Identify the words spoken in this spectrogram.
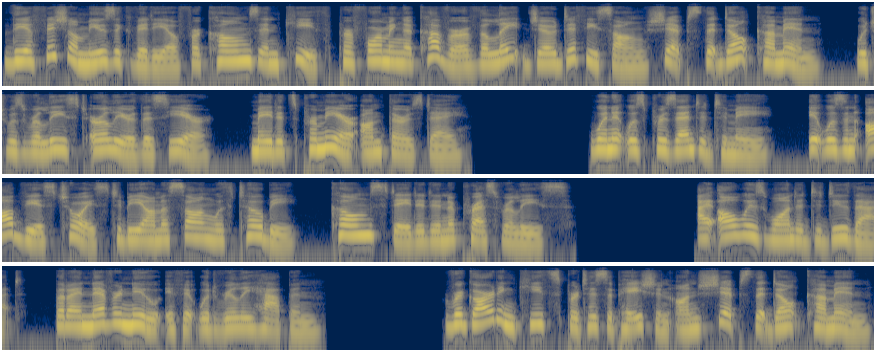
The official music video for Combs and Keith performing a cover of the late Joe Diffie song Ships That Don't Come In, which was released earlier this year, made its premiere on Thursday. When it was presented to me, it was an obvious choice to be on a song with Toby, Combs stated in a press release. I always wanted to do that, but I never knew if it would really happen. Regarding Keith's participation on Ships That Don't Come In,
